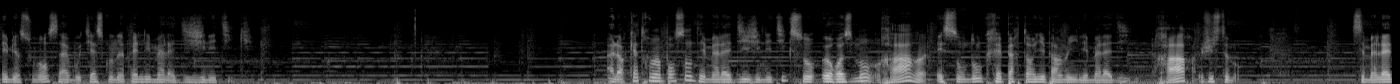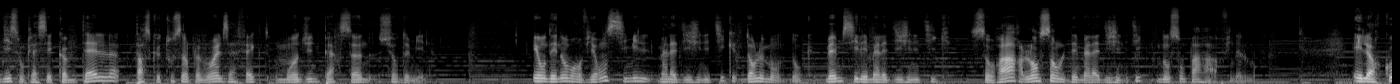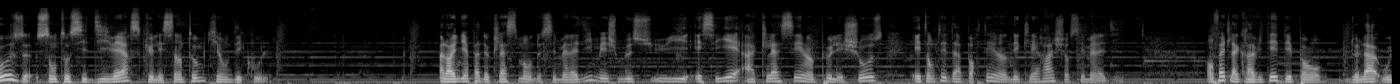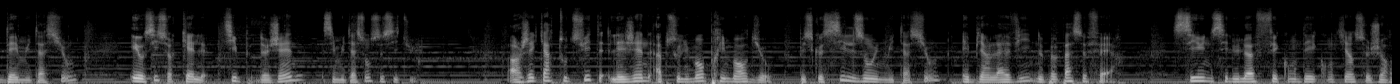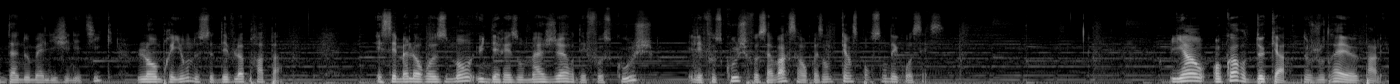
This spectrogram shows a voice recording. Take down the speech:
et eh bien souvent ça aboutit à ce qu'on appelle les maladies génétiques. Alors 80% des maladies génétiques sont heureusement rares et sont donc répertoriées parmi les maladies rares justement. Ces maladies sont classées comme telles parce que tout simplement elles affectent moins d'une personne sur 2000. Et on dénombre environ 6000 maladies génétiques dans le monde. Donc même si les maladies génétiques sont rares, l'ensemble des maladies génétiques n'en sont pas rares finalement. Et leurs causes sont aussi diverses que les symptômes qui en découlent. Alors il n'y a pas de classement de ces maladies, mais je me suis essayé à classer un peu les choses et tenter d'apporter un éclairage sur ces maladies. En fait, la gravité dépend de là où des mutations et aussi sur quel type de gène ces mutations se situent. Alors j'écarte tout de suite les gènes absolument primordiaux, puisque s'ils ont une mutation, eh bien la vie ne peut pas se faire. Si une cellule fécondée contient ce genre d'anomalie génétique, l'embryon ne se développera pas. Et c'est malheureusement une des raisons majeures des fausses couches. Et les fausses couches, il faut savoir que ça représente 15% des grossesses. Il y a encore deux cas dont je voudrais euh, parler.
